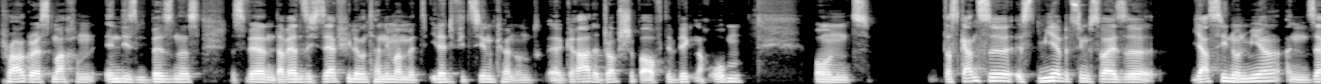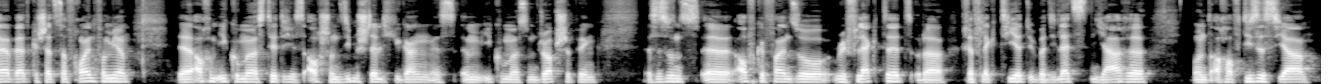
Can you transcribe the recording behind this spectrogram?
Progress machen in diesem Business. Das werden, da werden sich sehr viele Unternehmer mit identifizieren können und äh, gerade Dropshipper auf dem Weg nach oben. Und das Ganze ist mir beziehungsweise Yassin und mir, ein sehr wertgeschätzter Freund von mir, der auch im E-Commerce tätig ist, auch schon siebenstellig gegangen ist im E-Commerce, im Dropshipping. Es ist uns äh, aufgefallen, so reflected oder reflektiert über die letzten Jahre und auch auf dieses Jahr.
